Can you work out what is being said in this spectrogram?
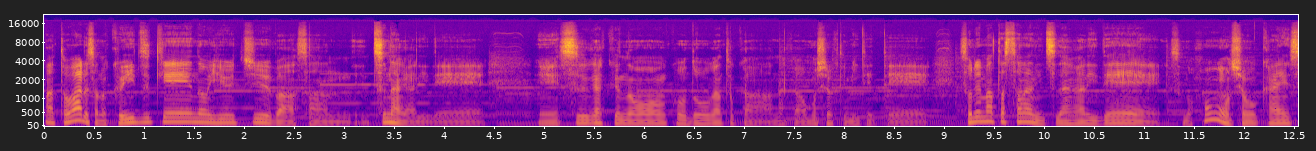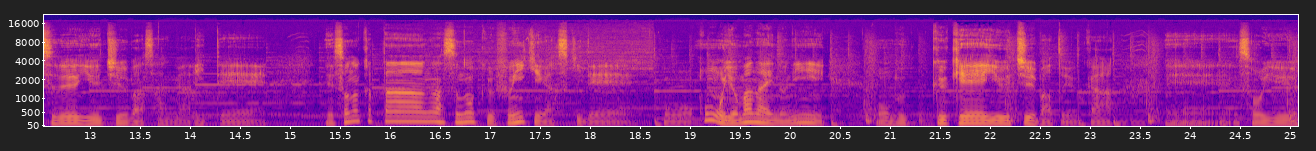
まあ、とあるそのクイズ系の YouTuber さんつながりで、えー、数学のこう動画とかなんか面白くて見ててそれまたさらにつながりでその本を紹介する YouTuber さんがいてでその方がすごく雰囲気が好きでこう本を読まないのにもうブック系 YouTuber というか、えー、そういう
